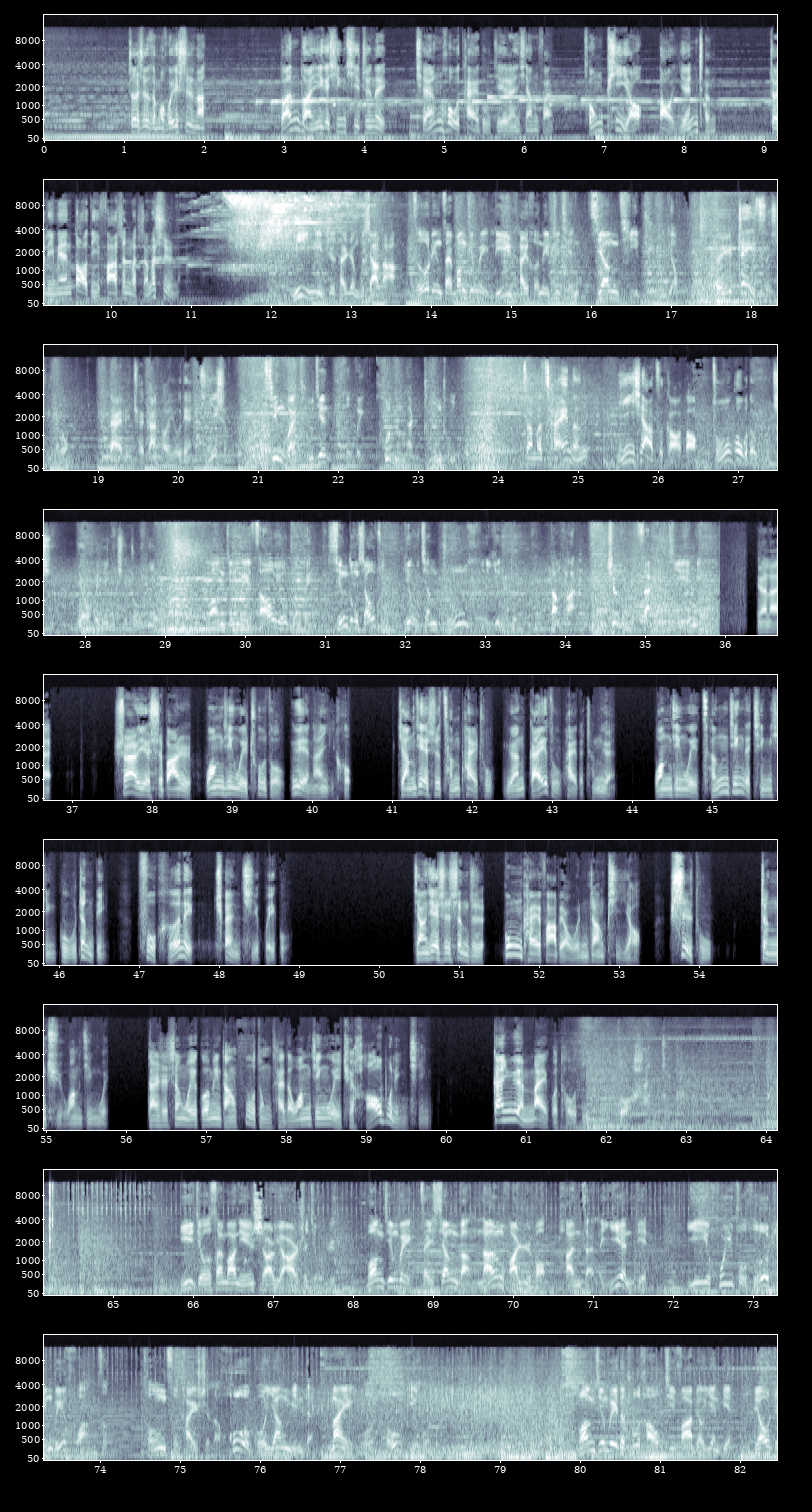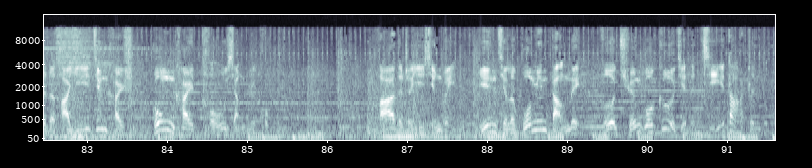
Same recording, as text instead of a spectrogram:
这是怎么回事呢？短短一个星期之内，前后态度截然相反，从辟谣到严惩，这里面到底发生了什么事呢？秘密制裁任务下达，责令在汪精卫离开河内之前将其除掉。对于这次行动。戴笠却感到有点棘手，境外除奸可谓困难重重，怎么才能一下子搞到足够的武器，又会引起注意呢？汪精卫早有准备，行动小组又将如何应对？档案正在揭秘。原来，十二月十八日，汪精卫出走越南以后，蒋介石曾派出原改组派的成员，汪精卫曾经的亲信古正鼎赴河内劝其回国。蒋介石甚至公开发表文章辟谣，试图争取汪精卫，但是身为国民党副总裁的汪精卫却毫不领情，甘愿卖国投敌做汉奸。一九三八年十二月二十九日，汪精卫在香港《南华日报》刊载了唁电，以恢复和平为幌子，从此开始了祸国殃民的卖国投敌活动。汪精卫的出逃及发表唁电，标志着他已经开始公开投向日寇。他的这一行为引起了国民党内和全国各界的极大震动。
